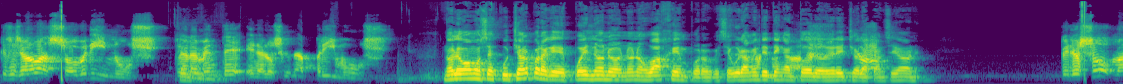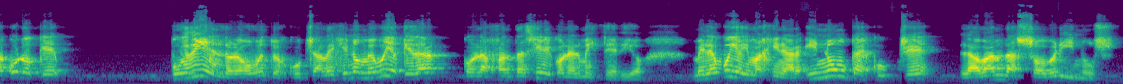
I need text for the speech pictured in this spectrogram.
que se llamaba Sobrinus, claramente en alusión a Primus. No lo vamos a escuchar para que después no, no, no nos bajen, porque seguramente tengan todos los derechos de las canciones. Pero yo me acuerdo que, pudiendo en algún momento escucharla, dije, no, me voy a quedar con la fantasía y con el misterio. Me la voy a imaginar. Y nunca escuché la banda Sobrinus.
